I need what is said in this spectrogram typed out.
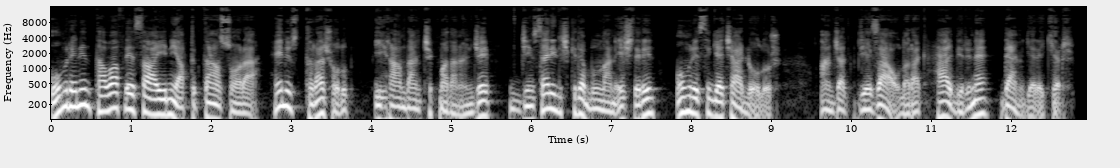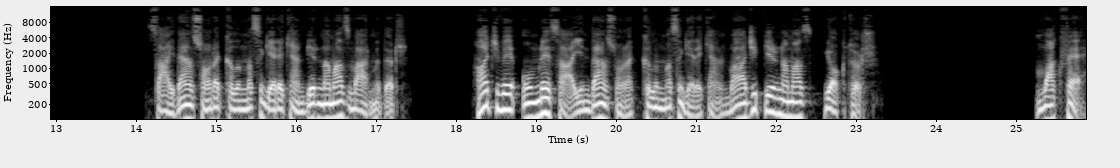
Umrenin tavaf ve sayini yaptıktan sonra henüz tıraş olup ihramdan çıkmadan önce cinsel ilişkide bulunan eşlerin umresi geçerli olur. Ancak ceza olarak her birine dem gerekir. Sayden sonra kılınması gereken bir namaz var mıdır? Hac ve umre sayinden sonra kılınması gereken vacip bir namaz yoktur. Vakfe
